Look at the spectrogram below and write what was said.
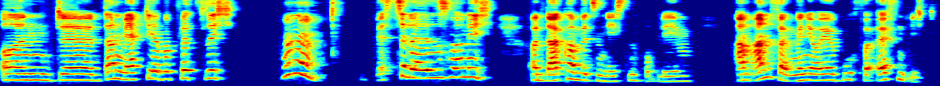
Und äh, dann merkt ihr aber plötzlich, hm, Bestseller ist es noch nicht. Und da kommen wir zum nächsten Problem am Anfang, wenn ihr euer Buch veröffentlicht,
